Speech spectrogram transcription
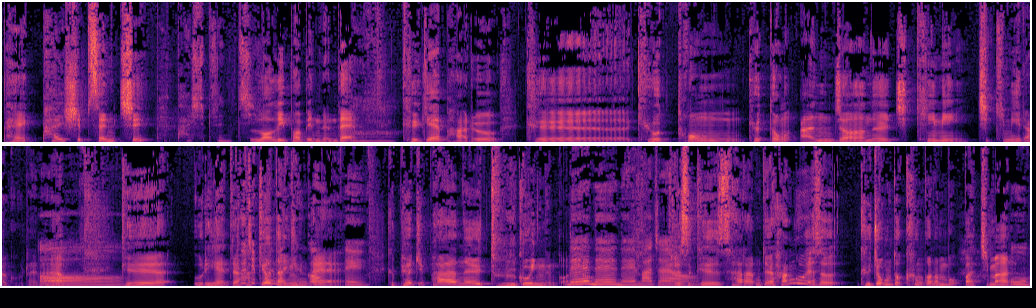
180cm 80cm. lollipop 있는데 그게 바로 그 교통 교통 안전을 지킴이 지킴이라고 그러나요? 어. 그 우리 애들 학교 다닐 같은 거? 때 네. 그 표지판을 들고 있는 거예요. 네네네, 맞아요. 그래서 그 사람들 한국에서 그 정도 큰 거는 못 봤지만 오.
